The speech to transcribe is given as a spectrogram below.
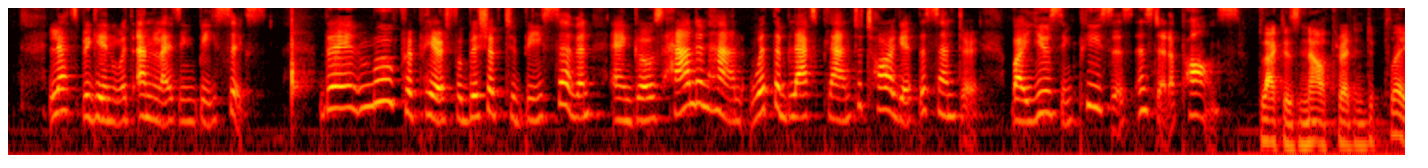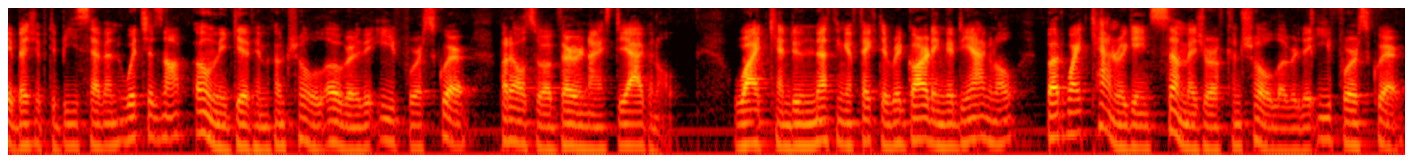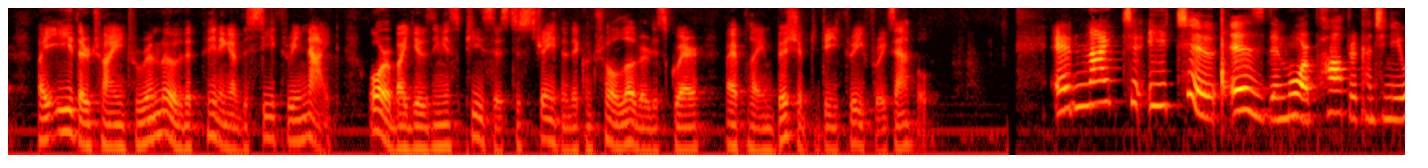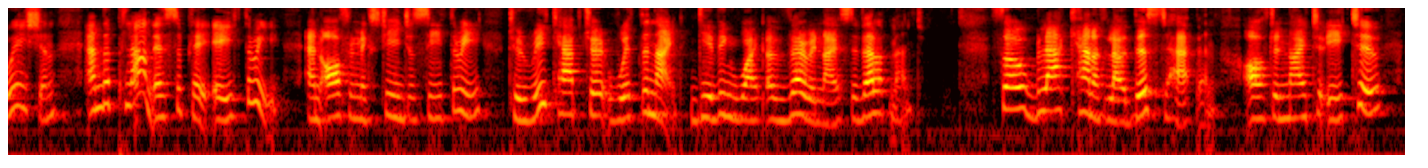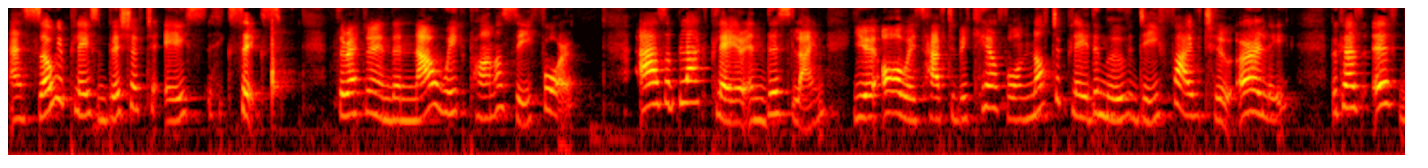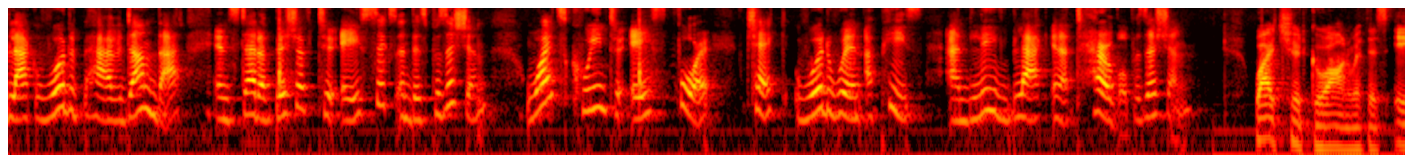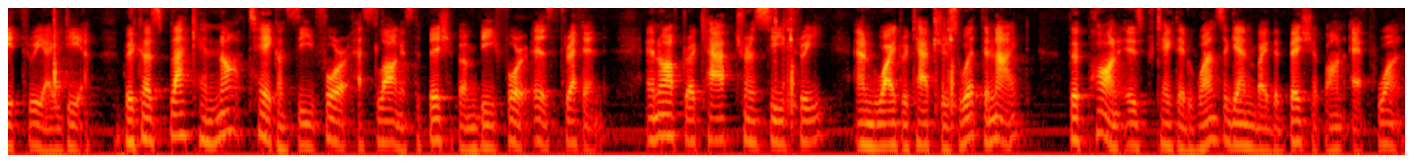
Let's begin with analyzing b6. The move prepares for bishop to b7 and goes hand in hand with the black's plan to target the center by using pieces instead of pawns. Black does now threaten to play bishop to b7, which does not only give him control over the e4 square, but also a very nice diagonal. White can do nothing effective regarding the diagonal, but White can regain some measure of control over the e4 square by either trying to remove the pinning of the c3 knight or by using his pieces to strengthen the control over the square by playing bishop to d3 for example. A knight to e2 is the more popular continuation and the plan is to play a3 and after an exchange of c3 to recapture with the knight, giving white a very nice development. So black cannot allow this to happen after knight to e2 and so he plays bishop to a6, threatening the now weak pawn on c4. As a black player in this line, you always have to be careful not to play the move d5 too early, because if black would have done that instead of bishop to a6 in this position, white's queen to a4 check would win a piece and leave black in a terrible position. White should go on with this a3 idea, because black cannot take on c4 as long as the bishop on b4 is threatened, and after a capture on c3, and white recaptures with the knight, the pawn is protected once again by the bishop on f1.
